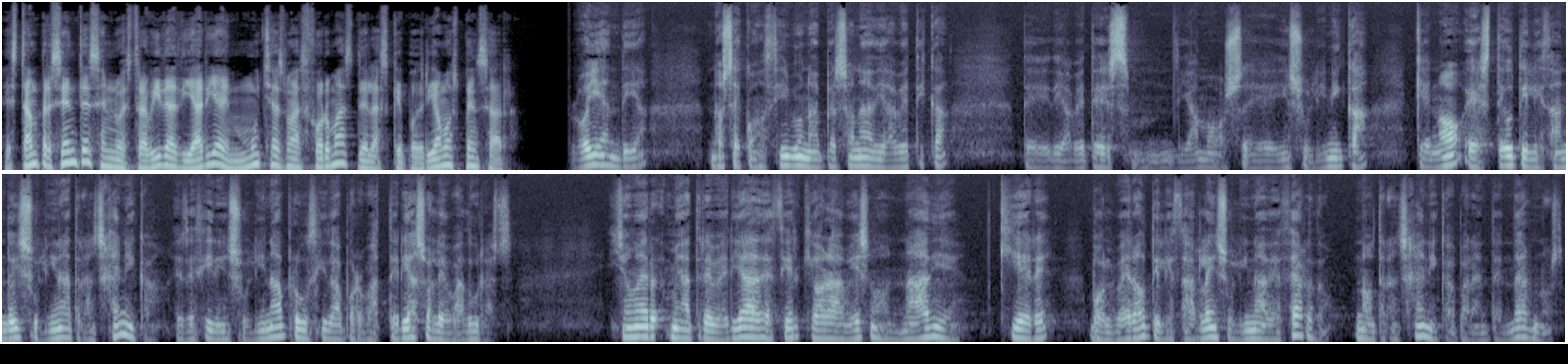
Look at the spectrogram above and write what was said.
están presentes en nuestra vida diaria en muchas más formas de las que podríamos pensar. Hoy en día no se concibe una persona diabética de diabetes, digamos, eh, insulínica, que no esté utilizando insulina transgénica, es decir, insulina producida por bacterias o levaduras. Y yo me atrevería a decir que ahora mismo nadie quiere volver a utilizar la insulina de cerdo no transgénica, para entendernos.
